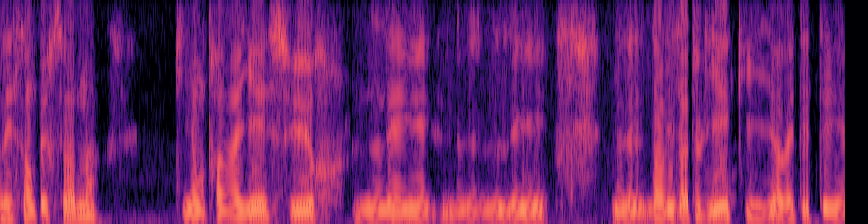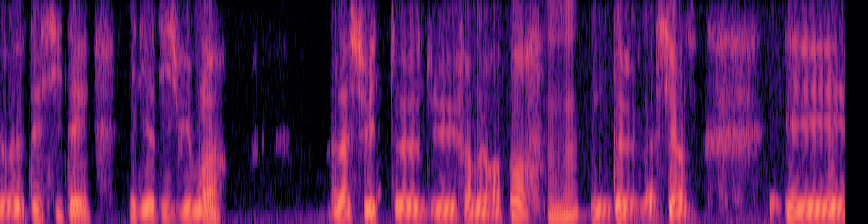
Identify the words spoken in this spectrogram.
les 100 personnes qui ont travaillé sur les, les, dans les ateliers qui avaient été euh, décidés il y a 18 mois à la suite euh, du fameux rapport mhm. de la SIAZ. Et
